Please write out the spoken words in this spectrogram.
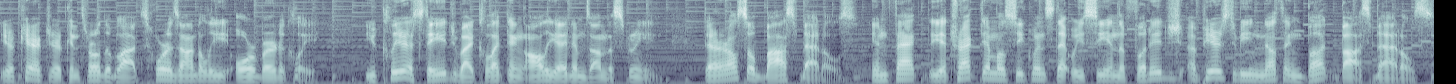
Your character can throw the blocks horizontally or vertically. You clear a stage by collecting all the items on the screen. There are also boss battles. In fact, the attract demo sequence that we see in the footage appears to be nothing but boss battles.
